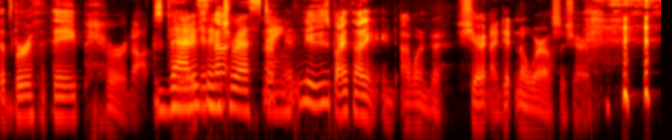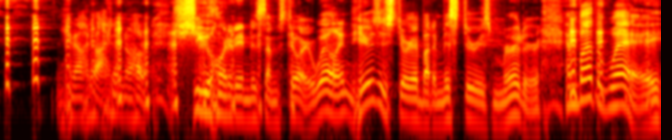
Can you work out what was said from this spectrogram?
the birthday paradox. That Carrie. is not- interesting. Not news, but I thought it, I wanted to share it and I didn't know where else to share it. You know, I don't know how to shoehorn it into some story. Well, and here's a story about a mysterious murder. And by the way,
